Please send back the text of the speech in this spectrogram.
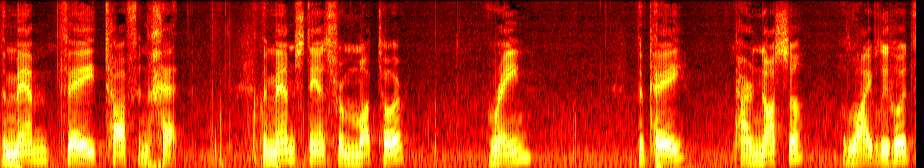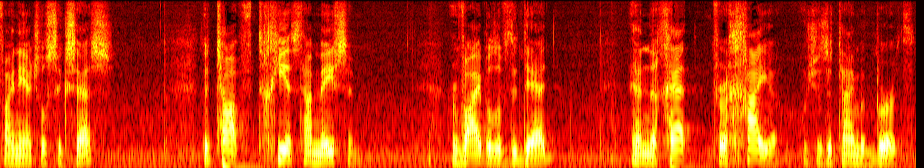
the Mem, Fe, Tov, and Chet. The Mem stands for motor, rain. The pay, parnasa, livelihood, financial success. The Tov, Tchias Hamesim, revival of the dead. And the Chet for Chaya, which is the time of birth.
